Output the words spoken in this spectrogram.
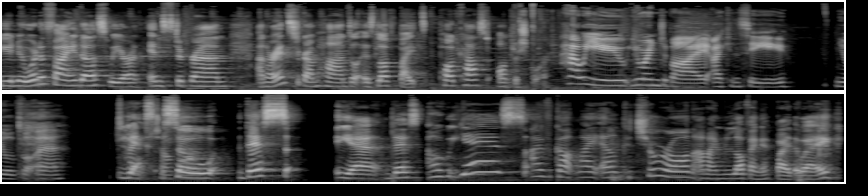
you know where to find us. We are on Instagram, and our Instagram handle is Love Bites Podcast underscore. How are you? You're in Dubai. I can see you've got a Yes. So this, yeah, this. Oh yes, I've got my L'Couture on, and I'm loving it. By the way,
